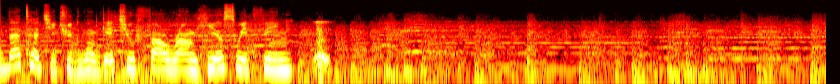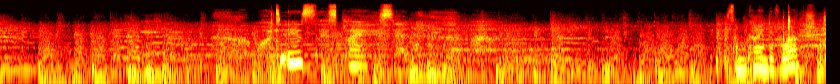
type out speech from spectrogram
that attitude won't get you far around here, sweet thing. What is this place? Some kind of workshop.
